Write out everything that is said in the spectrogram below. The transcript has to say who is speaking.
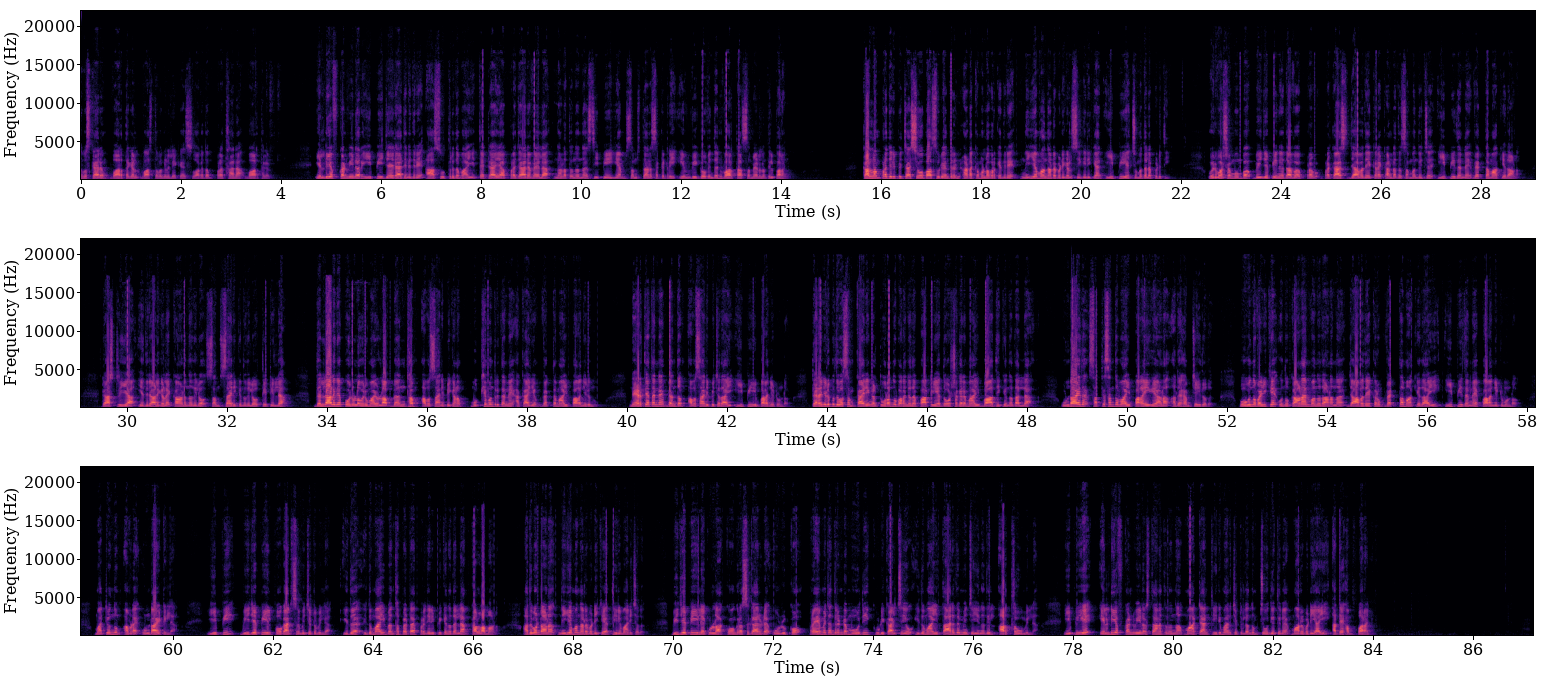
Speaker 1: നമസ്കാരം. വാർത്തകൾ വാസ്തവങ്ങളിലേക്ക് സ്വാഗതം. പ്രധാന വാർത്തകൾ. L D F convener E P ജയരാജനെതിരെ ആസൂത്രിതമായി തെറ്റായ പ്രചാരവേല നടത്തുന്നെന്ന് സി പി ഐ എം സംസ്ഥാന സെക്രട്ടറി എം വി ഗോവിന്ദൻ വാർത്താ സമ്മേളനത്തിൽ പറഞ്ഞു. കള്ളം പ്രചരിപ്പിച്ച ശോഭാ സുരേന്ദ്രൻ അടക്കമുള്ളവർക്കെതിരെ നിയമ നടപടികൾ സ്വീകരിക്കാൻ ഇ പി എ ചുമതലപ്പെടുത്തി. ഒരു വർഷം മുമ്പ് ബി ജെ പി നേതാവ് പ്രകാശ് ജാവദേക്കറെ കണ്ടത് സംബന്ധിച്ച് ഇ പി തന്നെ വ്യക്തമാക്കിയതാണ്. രാഷ്ട്രീയ എതിരാളികളെ കാണുന്നതിലോ സംസാരിക്കുന്നതിലോ തെറ്റില്ല. ദല്ലാളിനെ പോലുള്ളവരുമായുള്ള ബന്ധം അവസാനിപ്പിക്കണം. മുഖ്യമന്ത്രി തന്നെ അക്കാര്യം വ്യക്തമായി പറഞ്ഞിരുന്നു. നേരത്തെ തന്നെ ബന്ധം അവസാനിപ്പിച്ചതായി ഇ പിയും പറഞ്ഞിട്ടുണ്ട്. തെരഞ്ഞെടുപ്പ് ദിവസം കാര്യങ്ങൾ തുറന്നു പറഞ്ഞത് പാർട്ടിയെ ദോഷകരമായി ബാധിക്കുന്നതല്ല ഉണ്ടായത് സത്യസന്ധമായി പറയുകയാണ് അദ്ദേഹം ചെയ്തത്. പോകുന്ന വഴിക്ക് ഒന്ന് കാണാൻ വന്നതാണെന്ന് ജാവദേക്കറും വ്യക്തമാക്കിയതായി ഇ തന്നെ പറഞ്ഞിട്ടുമുണ്ട്. മറ്റൊന്നും അവിടെ ഉണ്ടായിട്ടില്ല. ഇ പി ബി ജെ പിയിൽ പോകാൻ ശ്രമിച്ചിട്ടുമില്ല. ഇത് ഇതുമായി ബന്ധപ്പെട്ട് പ്രചരിപ്പിക്കുന്നതെല്ലാം കള്ളമാണ്. അതുകൊണ്ടാണ് നിയമ നടപടിക്ക് തീരുമാനിച്ചത്. ബി ജെ പിയിലേക്കുള്ള കോൺഗ്രസ്സുകാരുടെ ഒഴുക്കോ പ്രേമചന്ദ്രന്റെ മോദി കൂടിക്കാഴ്ചയോ ഇതുമായി താരതമ്യം ചെയ്യുന്നതിൽ അർത്ഥവുമില്ല. E P A L D F convener സ്ഥാനത്ത് നിന്ന് മാറ്റാൻ തീരുമാനിച്ചിട്ടില്ലെന്നും ചോദ്യത്തിന് മറുപടിയായി അദ്ദേഹം പറഞ്ഞു.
